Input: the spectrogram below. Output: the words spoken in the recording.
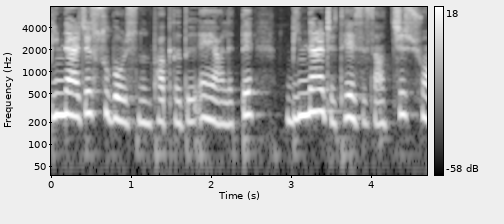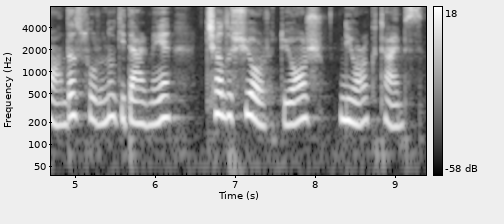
Binlerce su borusunun patladığı eyalette binlerce tesisatçı şu anda sorunu gidermeye çalışıyor diyor New York Times.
